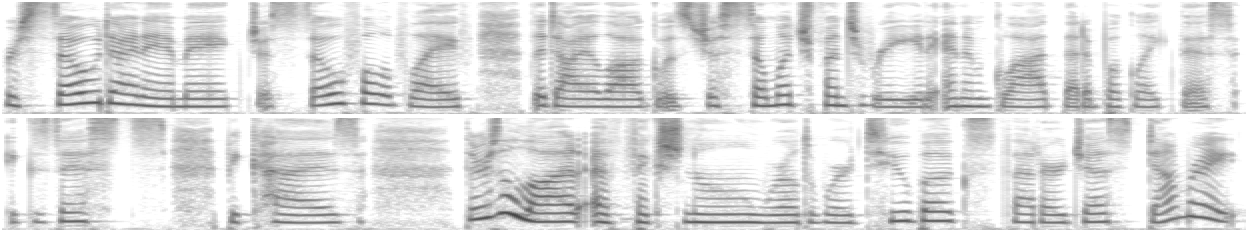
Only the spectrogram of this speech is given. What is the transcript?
were so dynamic, just so full of life. The dialogue was just so much fun to read, and I'm glad that a book like this exists because there's a lot of fictional World War II books that are just downright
